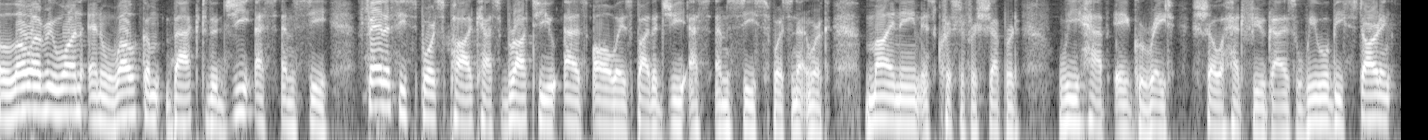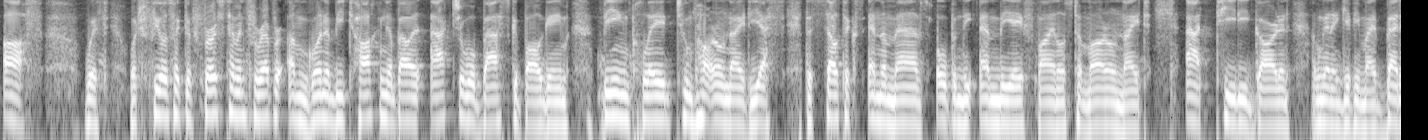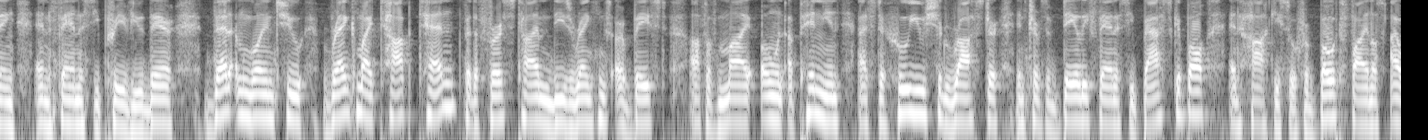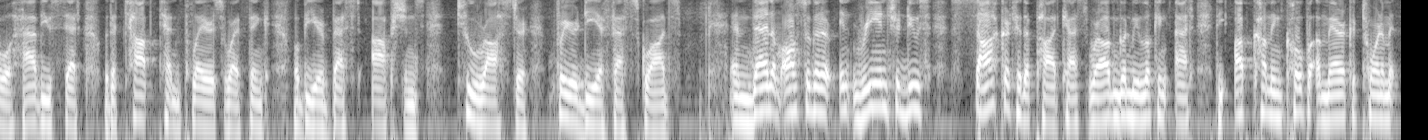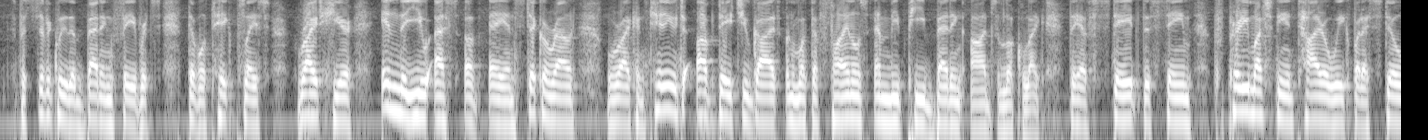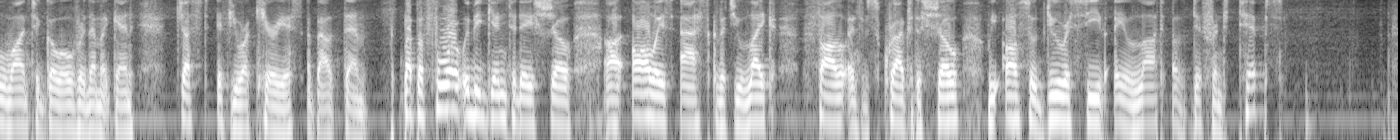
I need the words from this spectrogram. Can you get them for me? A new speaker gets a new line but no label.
Hello, everyone, and welcome back to the GSMC Fantasy Sports Podcast, brought to you as always by the GSMC Sports Network. My name is Christopher Shepard. We have a great show ahead for you guys. We will be starting off with what feels like the first time in forever. I'm going to be talking about an actual basketball game being played tomorrow night. Yes, the Celtics and the Mavs open the NBA Finals tomorrow night at TD Garden. I'm going to give you my betting and fantasy preview there. Then I'm going to rank my top 10. For the first time, these rankings are based off of my own opinion as to who you should roster in terms of daily fantasy basketball and hockey. So for both finals, I will have you set with the top 10 players who I think will be your best options to roster for your DFS squads. And then I'm also going to reintroduce soccer to the podcast, where I'm going to be looking at the upcoming Copa America tournament, specifically the betting favorites that will take place right here in the US of A. And stick around where I continue to update you guys on what the finals MVP betting odds look like. They have stayed the same for pretty much the entire week, but I still want to go over them again, just if you are curious about them. But before we begin today's show, uh, always ask that you like, follow, and subscribe to the show. We also do receive a lot of different tips.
